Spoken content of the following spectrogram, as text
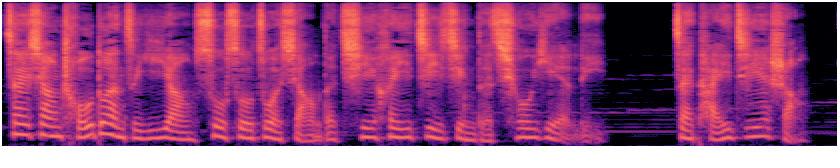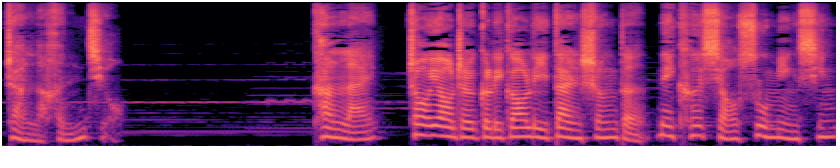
在像绸缎子一样簌簌作响的漆黑寂静的秋夜里，在台阶上。站了很久。看来，照耀着格里高利诞生的那颗小宿命星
